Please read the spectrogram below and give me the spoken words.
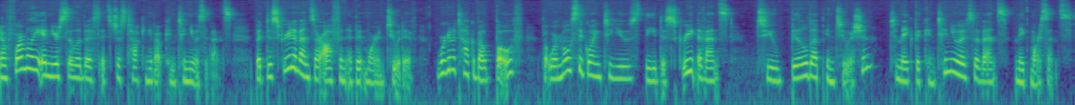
Now, formally in your syllabus, it's just talking about continuous events, but discrete events are often a bit more intuitive. We're going to talk about both, but we're mostly going to use the discrete events to build up intuition to make the continuous events make more sense.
